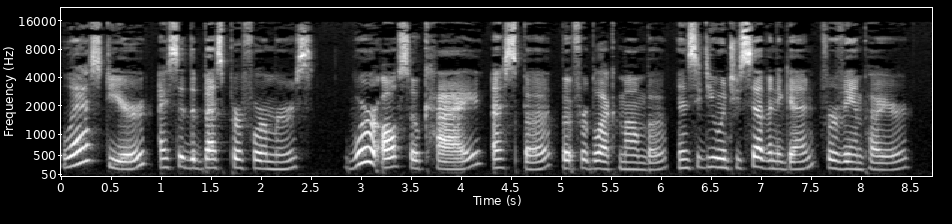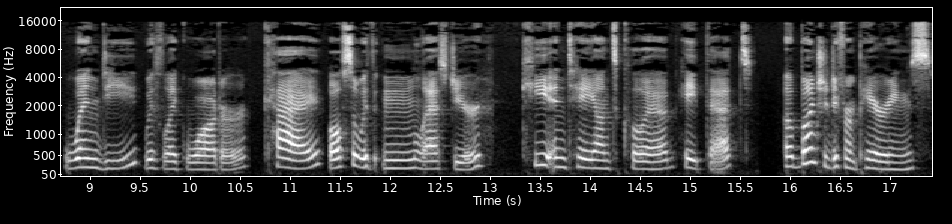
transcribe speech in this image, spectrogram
Last year, I said the best performers were also Kai, aespa, but for Black Mamba, NCT 127 again for Vampire, Wendy with Like Water, Kai, also with Mmm last year, Key and Taeyeon's collab, Hate That, a bunch of different pairings.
